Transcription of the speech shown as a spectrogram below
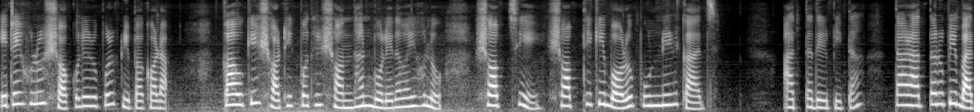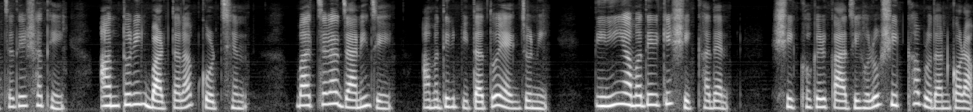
এটাই হলো সকলের উপর কৃপা করা। কাউকে সঠিক পথের সন্ধান বলে দেওয়াই হলো সবচেয়ে সব থেকে বড় পুণ্যের কাজ। আত্মাদের পিতা তার আত্মারূপী বাচ্চাদের সাথে আন্তরিক বার্তালাপ করছেন। বাচ্চারা জানে যে, আমাদের পিতা তো একজনই। তিনিই আমাদেরকে শিক্ষা দেন। শিক্ষকের কাজই হলো শিক্ষা প্রদান করা।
